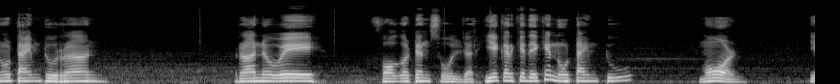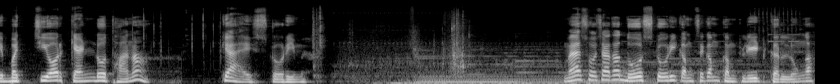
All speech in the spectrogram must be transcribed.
No time to run run away forgotten soldier ये करके देखें नो टाइम टू मोर्न ये बच्ची और कैंडो था ना? क्या है इस स्टोरी में? मैं सोचा था दो स्टोरी कम से कम कंप्लीट कर लूँगा।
